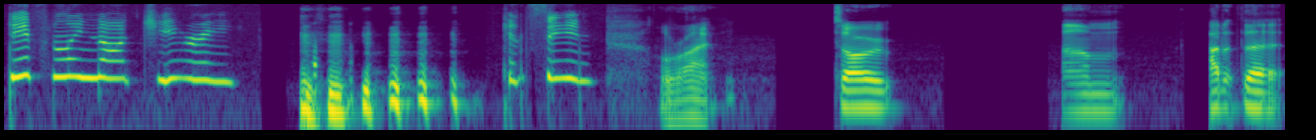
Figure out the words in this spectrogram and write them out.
definitely not Jerry. Consent. All right. So, um, out at the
